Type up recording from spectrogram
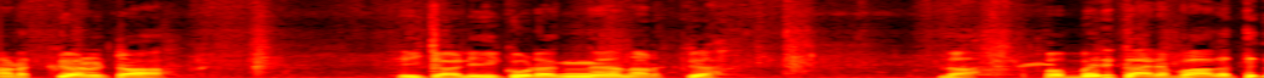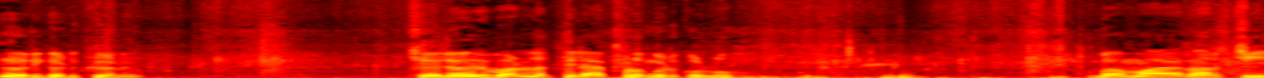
നടക്കുകയാണ് കേട്ടോ ഈ ചളി കൂടെ ഇങ്ങനെ നടക്കുക. ഇതാ അപ്പോൾ ഇവർ കരഭാഗത്ത് കയറി കെടുക്കുകയാണ്. ചിലവർ വെള്ളത്തിലെ എപ്പോഴും കിടക്കുള്ളൂ. ഇപ്പം വയറിറച്ചി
